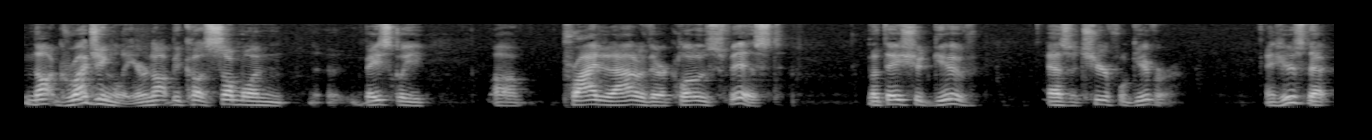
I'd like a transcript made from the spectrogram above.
not grudgingly or not because someone uh, basically uh, pried it out of their closed fist, but they should give as a cheerful giver. And here's that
